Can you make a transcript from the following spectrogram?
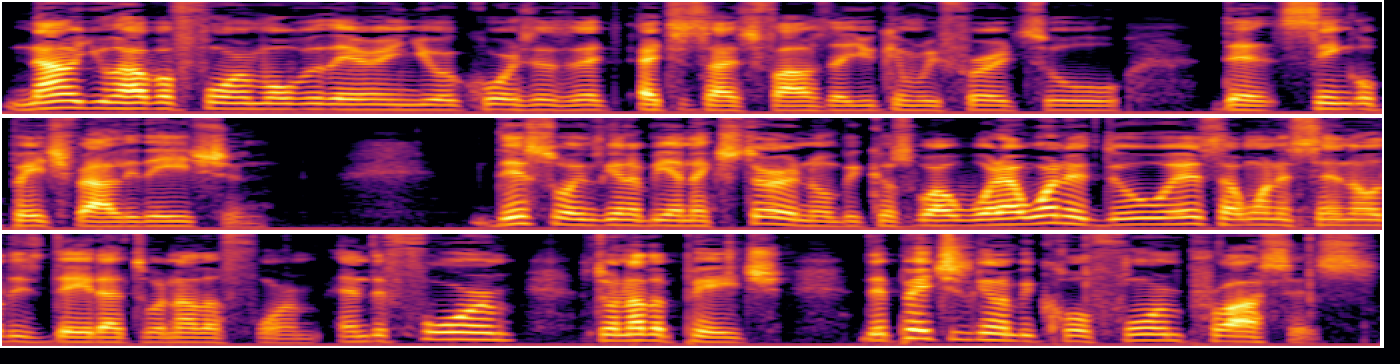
now you have a form over there in your courses exercise files that you can refer to the single page validation. This one is going to be an external because what, what I want to do is I want to send all this data to another form and the form to another page. The page is going to be called form process.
